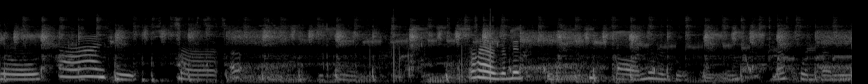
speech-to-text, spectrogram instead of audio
โรสามสี่ห้าเอ๊ะแล้วเราจะไปปิดคลิปตอนที่มันถูกแล้วคนตอนนี้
